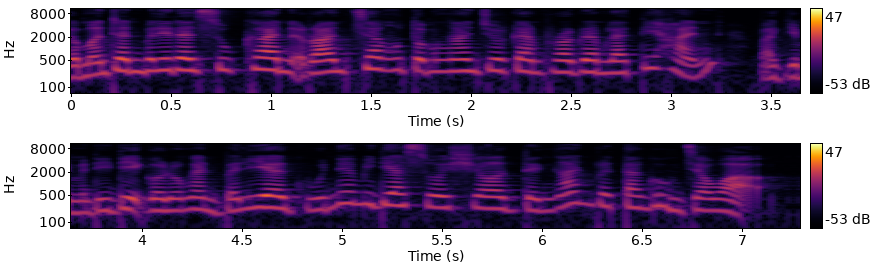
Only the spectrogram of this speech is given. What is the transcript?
Kementerian Belia dan Sukan rancang untuk menganjurkan program latihan bagi mendidik golongan belia guna media sosial dengan bertanggungjawab.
